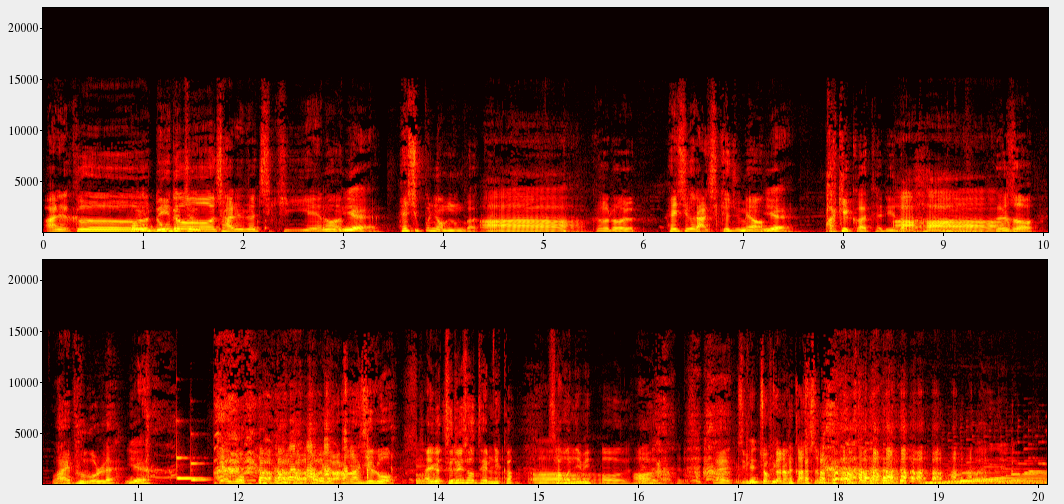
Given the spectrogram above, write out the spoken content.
아니 그 형, 리더 노후대책- 자리를 지키기에는 예. 회식분이 없는 것 같아요. 아, 그거를 회식을 안 시켜주면 예. 바뀔 것 같아요 리더가. 아하. 그래서 와이프 몰래 예. 깨고 어, 여러 가지로 아, 이거 들으셔도 됩니까? 사모님이? 어, 네, 지금 쫓겨난 깠습니다.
